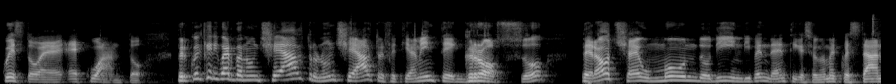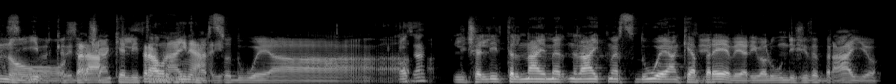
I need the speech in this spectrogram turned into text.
questo è, è, quanto. Per quel che riguarda non c'è altro, non c'è altro effettivamente grosso però c'è un mondo di indipendenti che secondo me quest'anno sì, sarà c'è anche Little Nightmares 2 a... Cosa? C'è Little Nightmares 2 anche a sì. breve, arriva l'11 febbraio.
